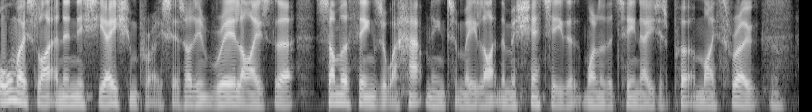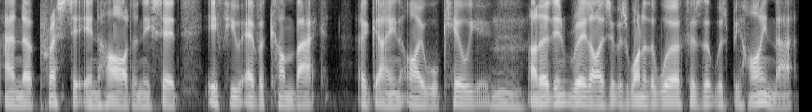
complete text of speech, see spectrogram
almost like an initiation process. I didn't realize that some of the things that were happening to me, like the machete that one of the teenagers put on my throat yeah. and uh, pressed it in hard, and he said, "If you ever come back again, I will kill you." Mm. And I didn't realize it was one of the workers that was behind that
